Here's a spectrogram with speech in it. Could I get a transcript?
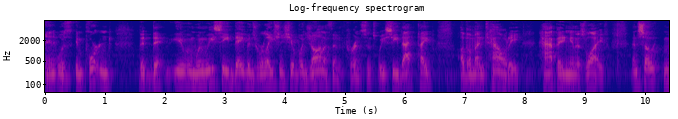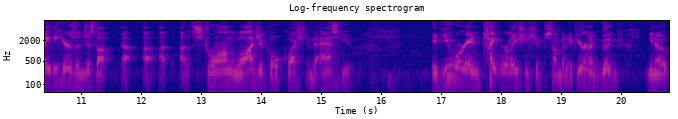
And it was important that when we see David's relationship with Jonathan, for instance, we see that type of a mentality happening in his life. And so maybe here's a, just a, a, a, a strong logical question to ask you. If you were in tight relationship with somebody, if you're in a good you know,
